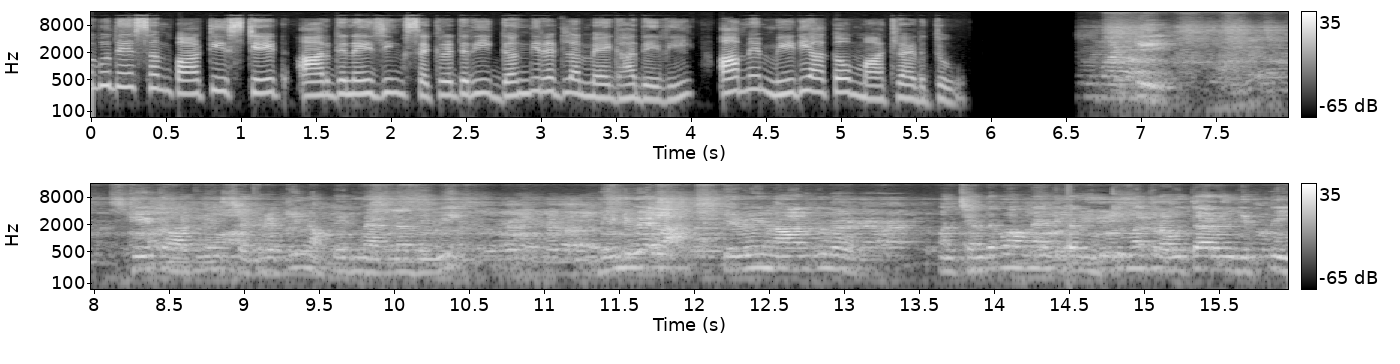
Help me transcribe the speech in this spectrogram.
Telugu Desam party state organizing secretary Gangireddla Meghadevi ఆమె మీడియాతో మాట్లాడుతూ పార్టీ స్టేట్ ఆర్గనైజ్ సెక్రటరీ నా పేరు మేఘలాదేవి రెండు వేల ఇరవై నాలుగులో మన చంద్రబాబు నాయుడు గారు ముఖ్యమంత్రి అవుతారని చెప్పి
